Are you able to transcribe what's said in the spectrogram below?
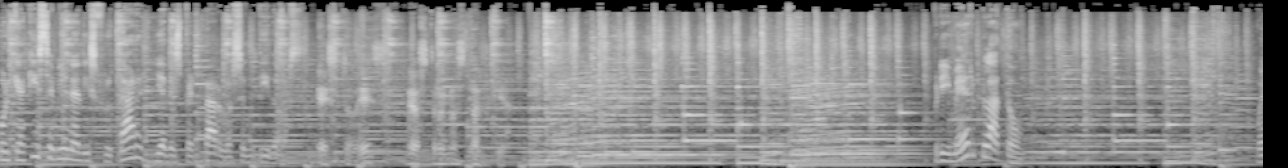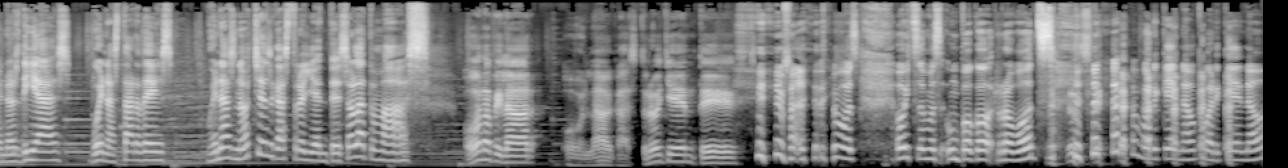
porque aquí se viene a disfrutar y a despertar los sentidos. Esto es Gastronostalgia. Primer plato. Buenos días, buenas tardes, buenas noches, gastroyentes. Hola, Tomás. Hola, Pilar. Hola, gastroyentes. Parecemos, hoy somos un poco robots. ¿Por qué no? ¿Por qué no?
